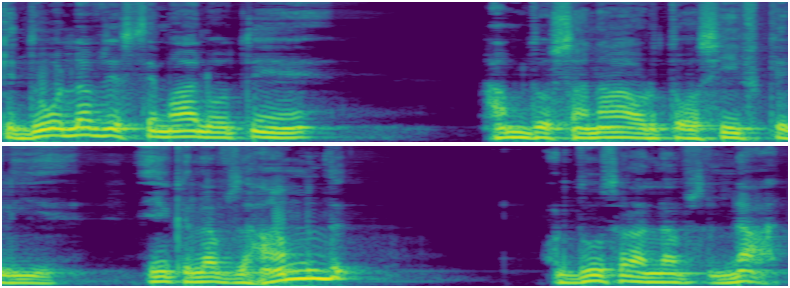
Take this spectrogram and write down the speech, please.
कि दो लफ्ज़ इस्तेमाल होते हैं हमद सना और तोसीफ़ के लिए। एक लफ्ज़ हमद और दूसरा लफ्ज़ नात।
